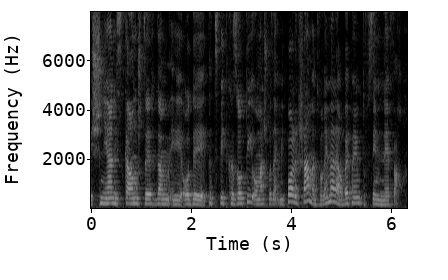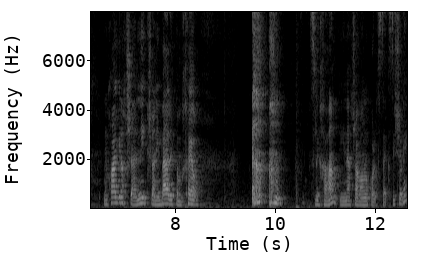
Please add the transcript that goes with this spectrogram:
ושנייה נזכרנו שצריך גם אה, עוד אה, תצפית כזאתי או משהו כזה, מפה לשם הדברים האלה הרבה פעמים תופסים נפח. אני יכולה להגיד לך שאני, כשאני באה לתמחר, סליחה, הנה עכשיו אמרנו כל הסקסי שלי,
